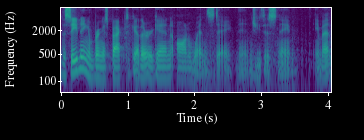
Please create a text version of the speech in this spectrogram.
this evening and bring us back together again on Wednesday. In Jesus' name, amen.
